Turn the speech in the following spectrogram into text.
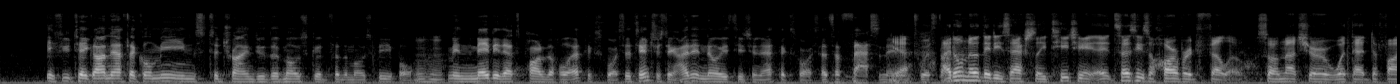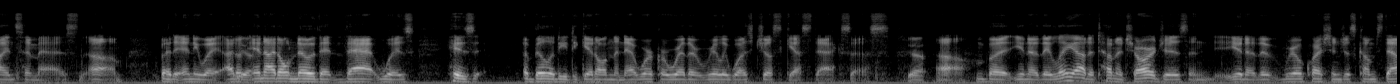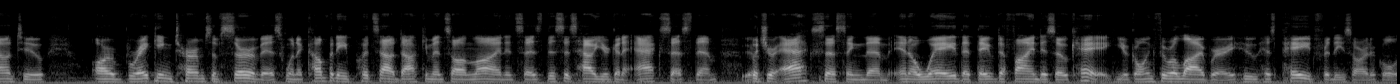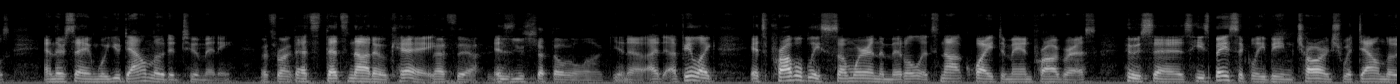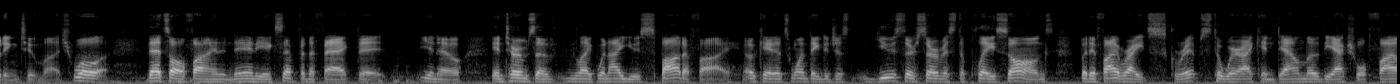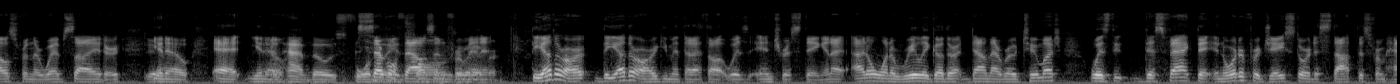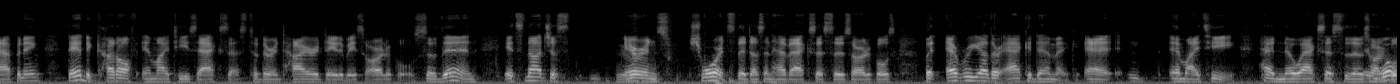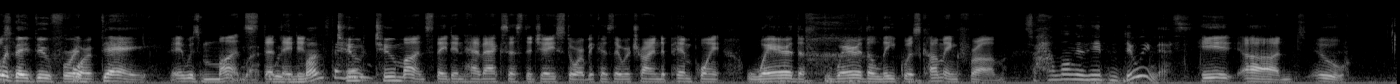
if you take unethical means to try and do the most good for the most people? Mm-hmm. I mean, maybe that's part of the whole ethics course. It's interesting. I didn't know he's teaching an ethics course. That's a fascinating Yeah, twist. I don't know that he's actually teaching. It says he's a Harvard fellow, so I'm not sure what that defines him as. Um, but anyway, I don't, Yeah. and I don't know that that was his ability to get on the network, or whether it really was just guest access. Yeah. Uh, but you know, they lay out a ton of charges, and you know, the real question just comes down to. Are breaking terms of service when a company puts out documents online and says this is how you're going to access them, Yeah. but you're accessing them in a way that they've defined as okay. You're going through a library who has paid for these articles, and they're saying, "Well, you downloaded too many." That's right. That's that's not okay. That's yeah. Is- you stepped over the line. you know, I, I feel like it's probably somewhere in the middle. It's not quite demand progress who says he's basically being charged with downloading too much. Well, that's all fine and dandy, except for the fact that you know in terms of like when I use Spotify, okay, that's one thing to just use their service to play songs. But if I write scripts to where I can download the actual files from their website or, Yeah. you know, at, you know, and have those several thousand per minute. The other ar- the other argument that I thought was interesting, and I, I don't want to really go there, down that road too much, was the, this fact that in order for JSTOR to stop this from happening, they had to cut off MIT's access to their entire database articles. So then it's not just Aaron S- Schwartz that doesn't have access to those articles, but every other academic at MIT had no access to those And articles. what would they do for, for- a day? It was months What, that was they didn't. months they two didn't? two months they didn't have access to JSTOR because they were trying to pinpoint where the where the leak was coming from. So how long has he been doing this? He, uh, ooh,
